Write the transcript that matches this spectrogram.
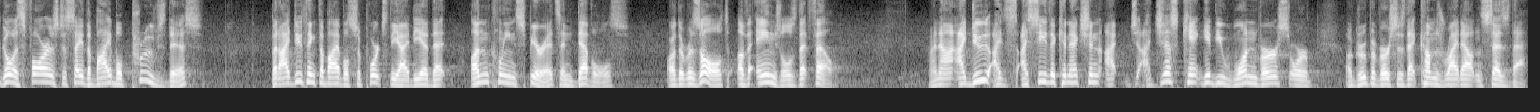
go as far as to say the Bible proves this, but I do think the Bible supports the idea that unclean spirits and devils are the result of angels that fell. And I, I do, I, I see the connection. I, I just can't give you one verse or a group of verses that comes right out and says that.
